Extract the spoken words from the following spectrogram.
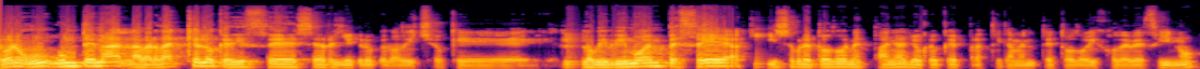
Pero bueno, un, tema, la verdad es que lo que dice Sergi, creo que lo ha dicho, que lo vivimos en PC, aquí sobre todo en España, yo creo que prácticamente todo hijo de vecino,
